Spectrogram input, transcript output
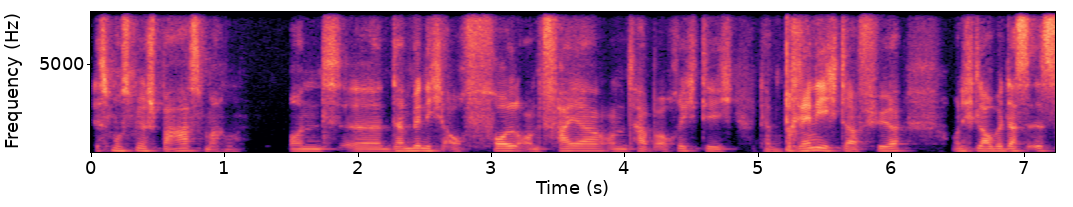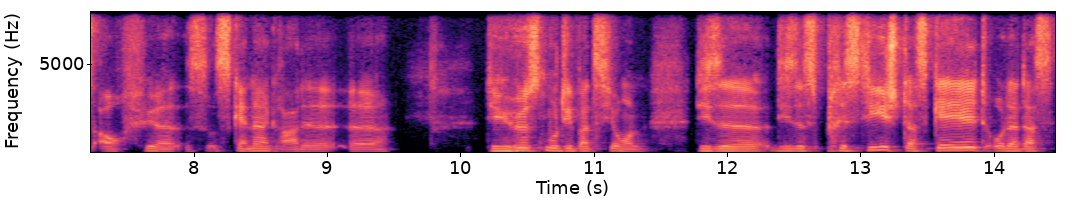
es muss mir Spaß machen. Und äh, dann bin ich auch voll on fire und habe auch richtig, da brenne ich dafür. Und ich glaube, das ist auch für Scanner gerade äh, die Höchstmotivation. Diese, dieses Prestige, das Geld oder das,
